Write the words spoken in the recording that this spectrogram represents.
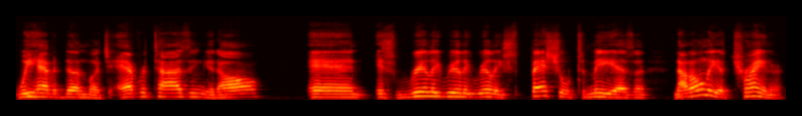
We haven't done much advertising at all. And it's really, really, really special to me as a not only a trainer,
